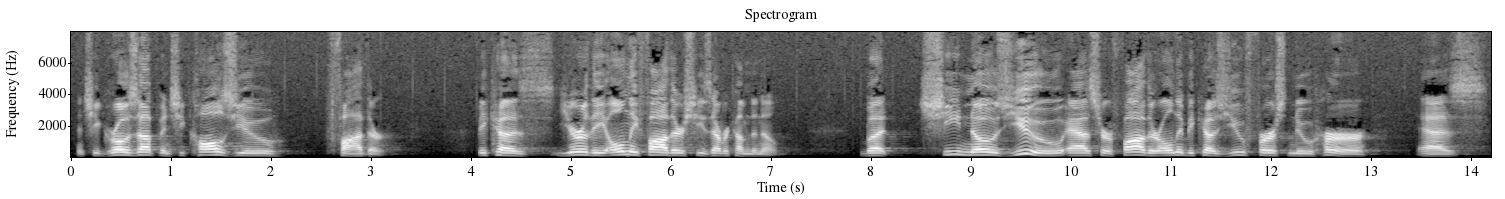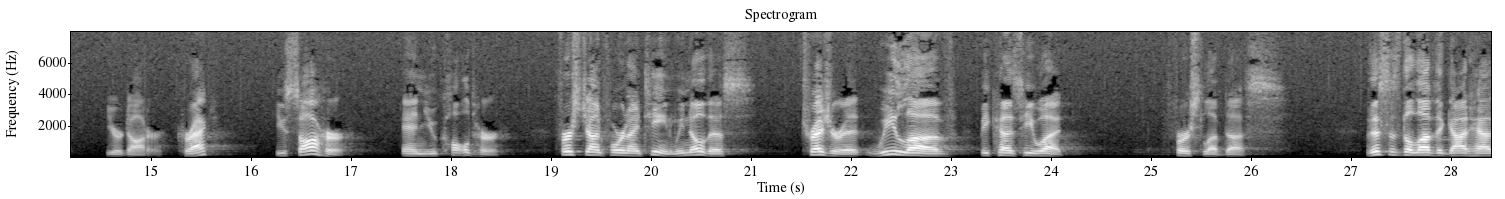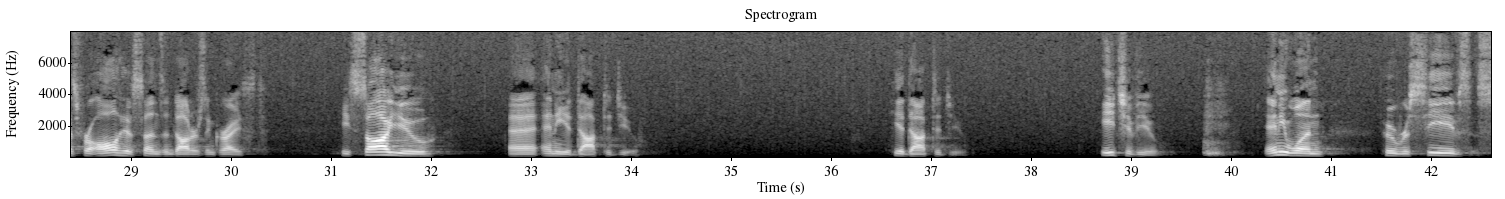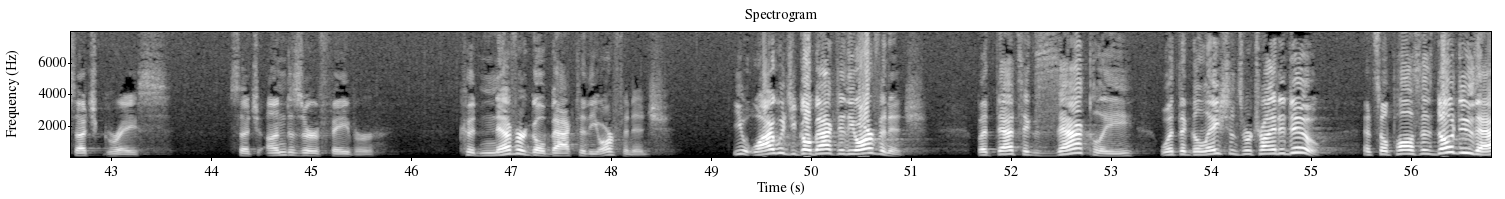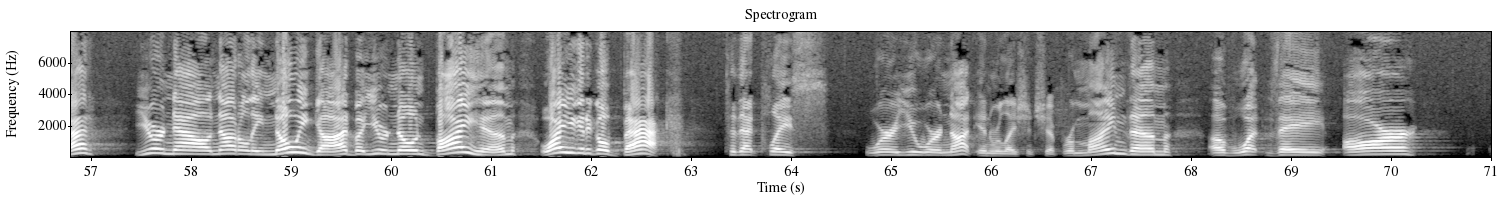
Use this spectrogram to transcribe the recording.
And she grows up and she calls you father because you're the only father she's ever come to know. But she knows you as her father only because you first knew her as your daughter, correct? You saw her and you called her. 1 John 4:19, we know this, treasure it. We love because he what? First loved us. This is the love that God has for all his sons and daughters in Christ. He saw you uh, and he adopted you. He adopted you. Each of you, anyone who receives such grace, such undeserved favor, could never go back to the orphanage. You, why would you go back to the orphanage? But that's exactly what the Galatians were trying to do. And so Paul says, don't do that. You're now not only knowing God, but you're known by Him. Why are you going to go back to that place where you were not in relationship? Remind them of what they are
